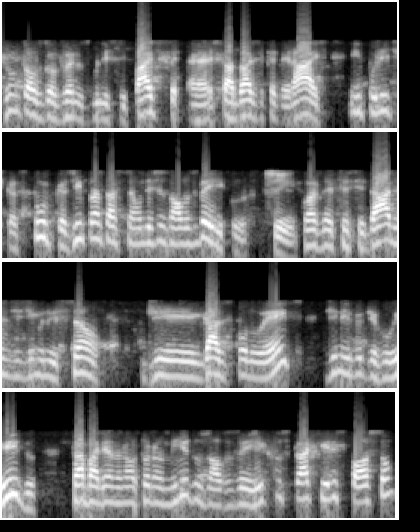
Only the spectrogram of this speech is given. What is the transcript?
junto aos governos municipais, eh, estaduais e federais em políticas públicas de implantação desses novos veículos, Sim, com as necessidades de diminuição de gases poluentes, de nível de ruído, trabalhando na autonomia dos novos veículos para que eles possam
